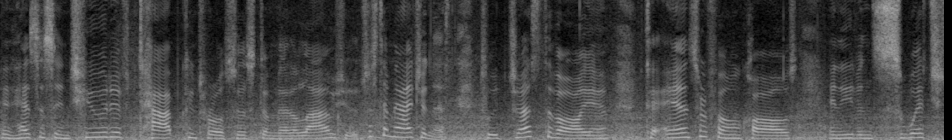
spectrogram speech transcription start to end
It has this intuitive tap control system that allows you, just imagine this to adjust the volume, to answer phone calls, and even switch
